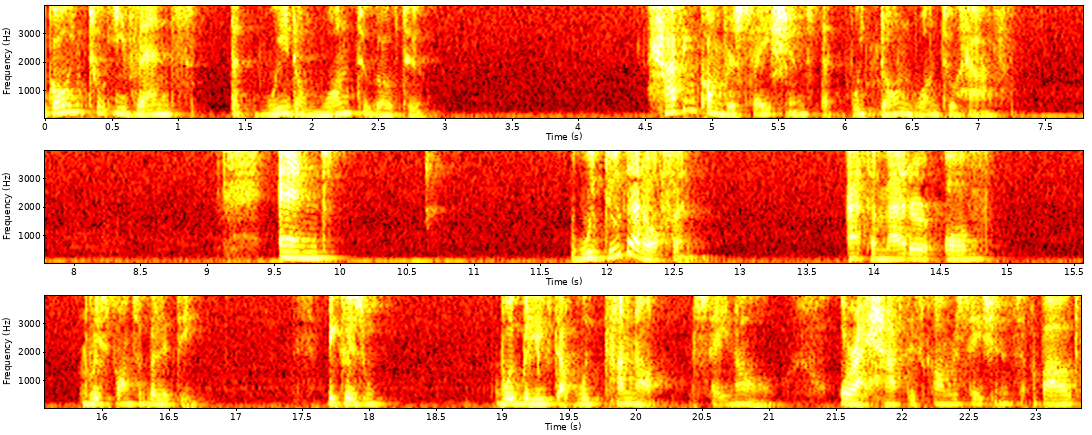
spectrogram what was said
Going to events that we don't want to go to. Having conversations that we don't want to have. And we do that often as a matter of responsibility because we believe that we cannot say no. Or I have these conversations about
